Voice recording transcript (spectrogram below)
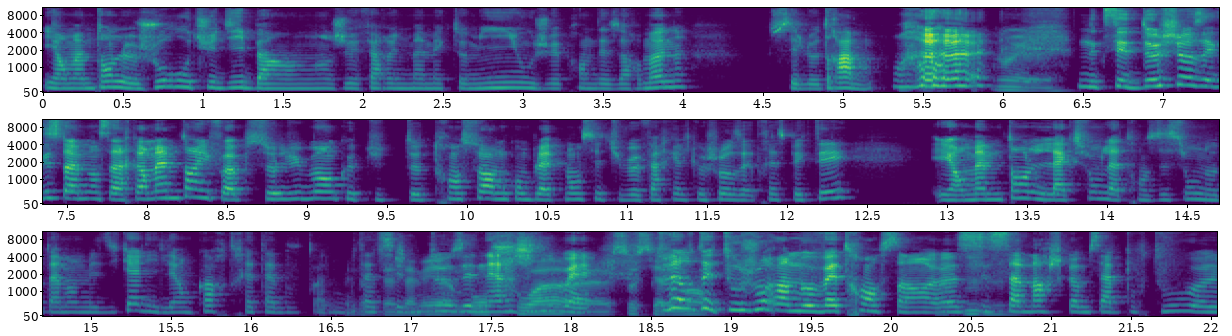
Et en même temps, le jour où tu dis ben je vais faire une mammectomie ou je vais prendre des hormones, c'est le drame. Donc ces deux choses existent en même temps. C'est-à-dire qu'en même temps, il faut absolument que tu te transformes complètement si tu veux faire quelque chose, être respecté. Et en même temps, l'action de la transition, notamment médicale, il est encore très tabou. Quoi. Donc Donc, peut-être t'as ces jamais deux bon énergies. choix, ouais. euh, t'es toujours un mauvais trans. hein. Euh, Mm, c'est- mm. Ça marche comme ça pour tout. Euh,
